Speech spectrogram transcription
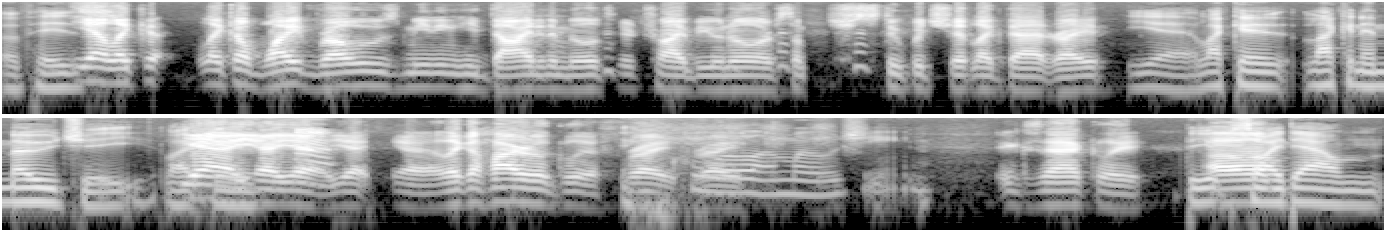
of his? Yeah, like a, like a white rose, meaning he died in a military tribunal or some stupid shit like that, right? yeah, like a like an emoji. Like yeah, the, yeah, yeah, yeah, yeah. Like a hieroglyph, right, cool right. emoji. Exactly. the Um, upside down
